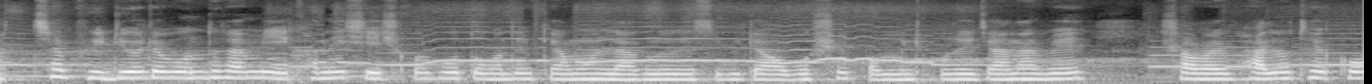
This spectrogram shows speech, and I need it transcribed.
আচ্ছা ভিডিওটা বন্ধুরা আমি এখানেই শেষ করব। তোমাদের কেমন লাগল রেসিপিটা অবশ্যই কমেন্ট করে জানাবে। সবাই ভালো থেকো।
